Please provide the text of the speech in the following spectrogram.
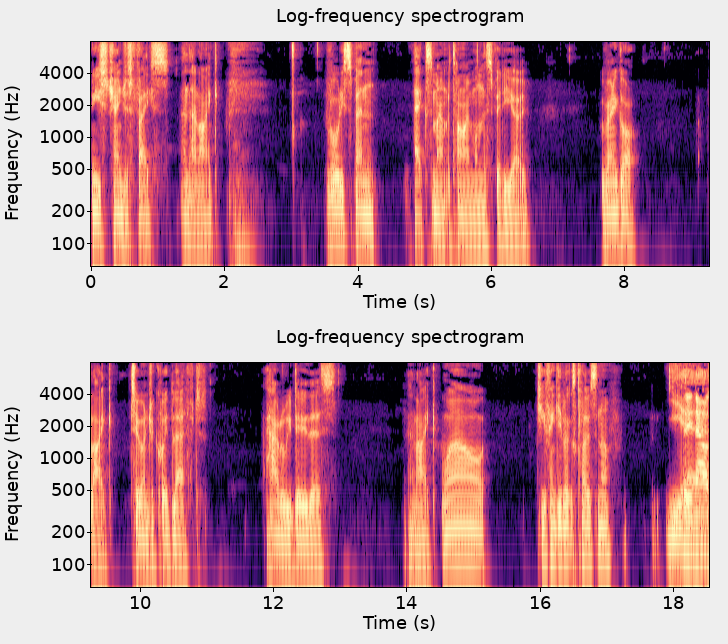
we need to change his face. And they're like, we've already spent X amount of time on this video. We've only got like 200 quid left. How do we do this? And like, well, do you think he looks close enough? Yeah. See, now,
